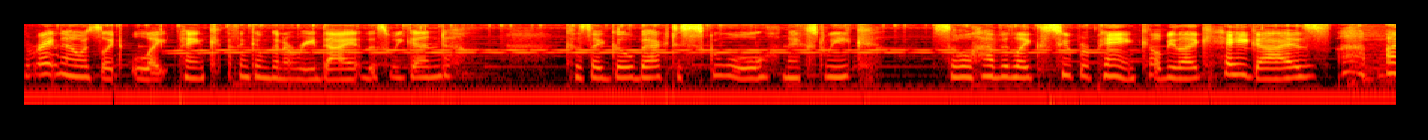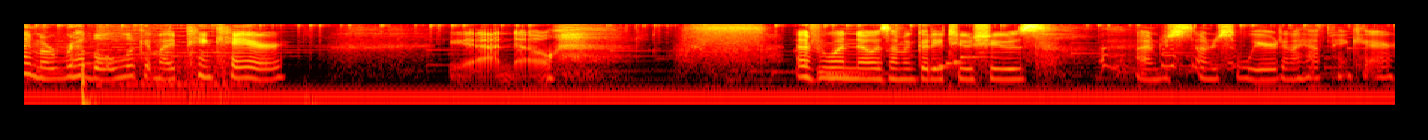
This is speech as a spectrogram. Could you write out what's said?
But right now it's like light pink. I think I'm gonna re-dye it this weekend. Because I go back to school next week. So I'll have it like super pink. I'll be like, hey guys, I'm a rebel, look at my pink hair. Yeah, no. Everyone knows I'm a goody two shoes. I'm just I'm just weird and I have pink hair.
